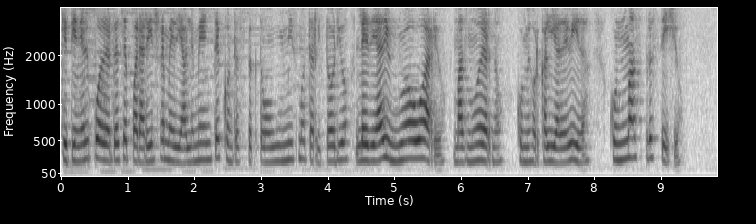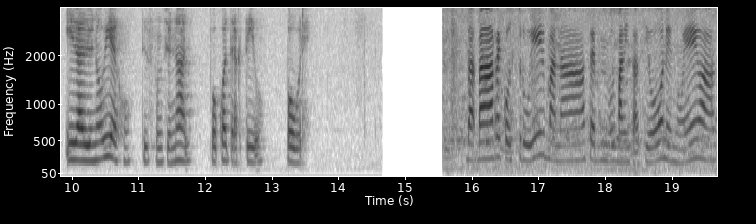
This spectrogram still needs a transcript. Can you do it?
que tiene el poder de separar irremediablemente con respecto a un mismo territorio la idea de un nuevo barrio, más moderno, con mejor calidad de vida, con más prestigio, y la de uno viejo, disfuncional, poco atractivo, pobre. Van a reconstruir, van a hacer urbanizaciones nuevas,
